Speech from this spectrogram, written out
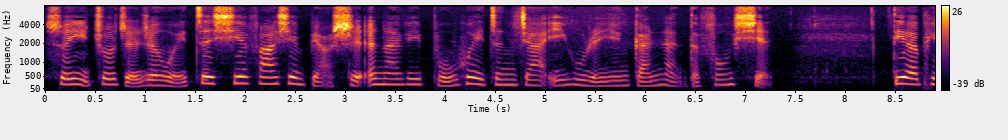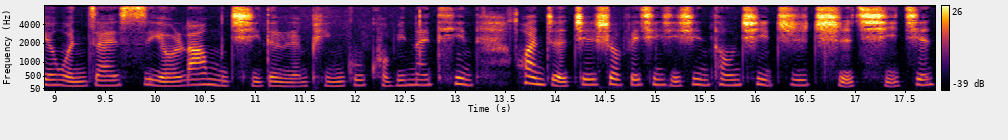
所以作者认为这些发现表示 NIV 不会增加医护人员感染的风险。第二篇文摘是由拉姆奇等人评估 COVID-19 患者接受非侵袭性通气支持期间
